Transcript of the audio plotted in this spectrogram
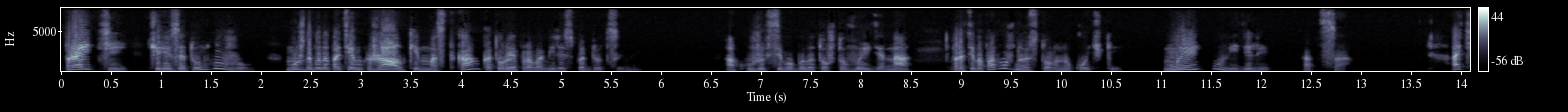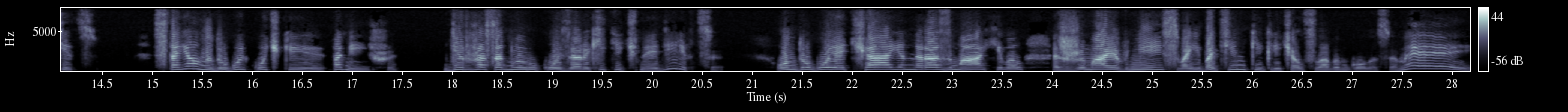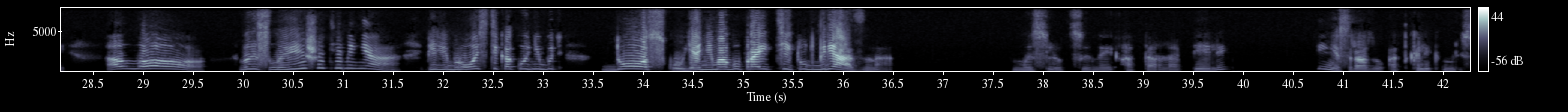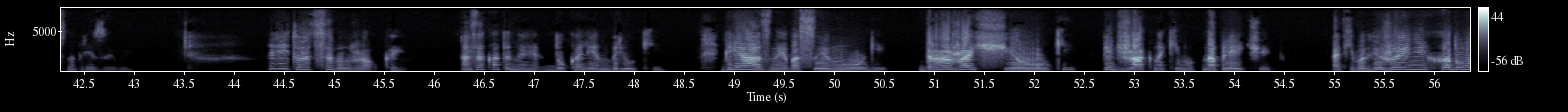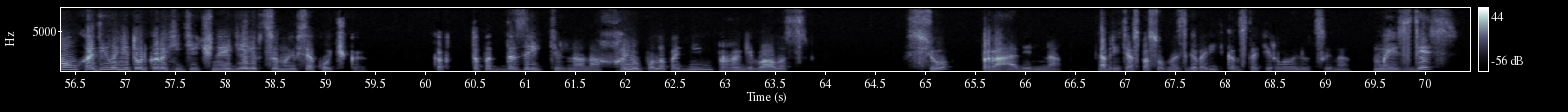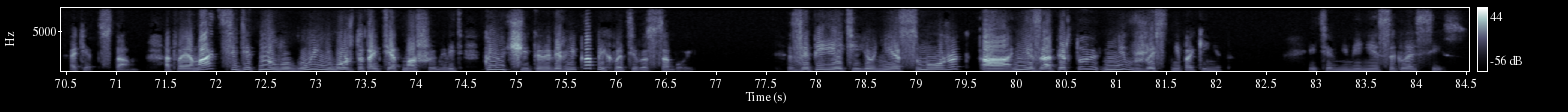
Пройти через эту лужу можно было по тем жалким мосткам, которые проломились под Люциной. А хуже всего было то, что, выйдя на противоположную сторону кочки, мы увидели отца. Отец стоял на другой кочке поменьше, держа с одной рукой за рахитичное деревце, он другой отчаянно размахивал, сжимая в ней свои ботинки и кричал слабым голосом. «Эй, алло, вы слышите меня? Перебросьте какую-нибудь доску, я не могу пройти, тут грязно!» Мы с Люциной оторопели и не сразу откликнулись на призывы. Вид у отца был жалкой, а закатанные до колен брюки, грязные босые ноги, дрожащие руки, пиджак накинут на плечи. От его движений ходуном ходила не только рахитичное деревце, но и вся кочка. Как-то подозрительно она хлюпала под ним, прогибалась. — Все правильно, — обретя способность говорить, констатировала Люцина. — Мы здесь, отец там, а твоя мать сидит на лугу и не может отойти от машины, ведь ключи ты наверняка прихватила с собой. — запереть ее не сможет, а незапертую ни в жесть не покинет. И тем не менее согласись.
